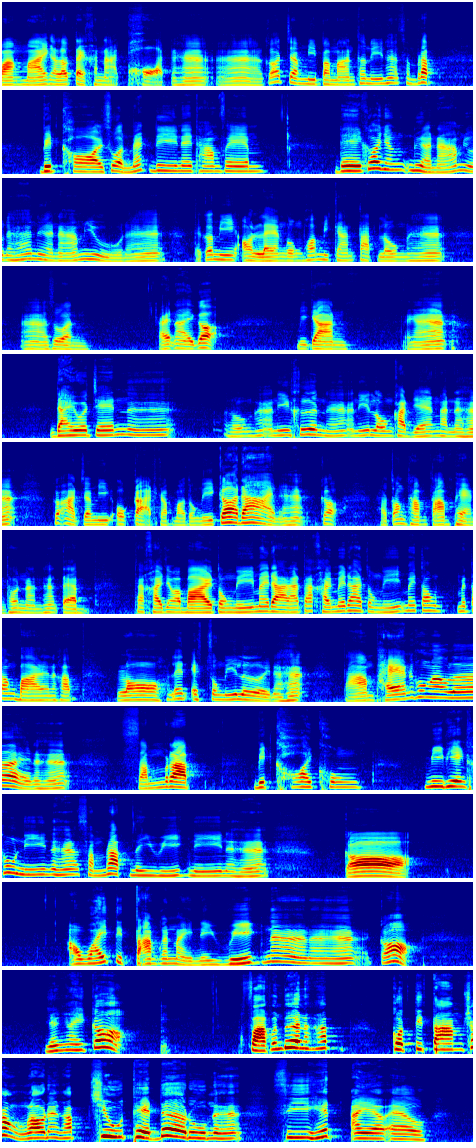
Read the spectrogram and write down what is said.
วางไม้กันแล้วแต่ขนาดพอร์ตนะฮะ อ่า ก็จะมีประมาณเท่านี้นะะสำหรับ Bitcoin ส่วน MACD ใน Time Frame Day ก็ยังเหนือน้ำอยู่นะฮะ เหนือน้ำอยู่นะฮะ แต่ก็มีอ่อนแรงลงเพราะมีการตัดลงนะฮะ อ่าส่วนไอไอก็มีการยังไงฮะ Divergent นะฮะลงฮะอันนี้ขึ้นนะฮะอันนี้ลงขัดแย้งกันนะฮะก็อาจจะมีโอกาสกลับมาตรงนี้ก็ได้นะฮะก็เราต้องทำตามแผนเท่านั้นฮะแต่ถ้าใครจะมาบายตรงนี้ไม่ได้นะ ถ้าใครไม่ได้ตรงนี้ไม่ต้องไม่ต้องบายแล้วนะครับ รอเล่น S ตรงนี้เลยนะฮะ ตามแผนของเราเลยนะฮะสำหรับ Bitcoin คง มีเพียงเท่านี้นะฮะสำหรับในวีคนี้นะฮะ ก็เอาไว้ติดตามกันใหม่ในวีคหน้านะฮะ ก็ยังไงก็ฝากเพื่อนๆนะครับ กดติดตามช่องของเราด้วยนะครับชิวเทรดเดอร์รูมนะฮะ C H I L L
